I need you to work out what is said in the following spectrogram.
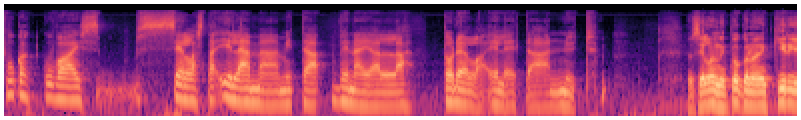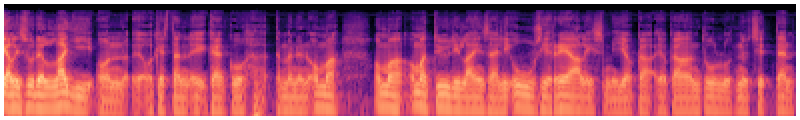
Kuka kuvaisi sellaista elämää, mitä Venäjällä todella eletään nyt? No sellainen kokonainen kirjallisuuden laji on oikeastaan ikään kuin tämmöinen oma, oma, oma tyylilajinsa, eli uusi realismi, joka, joka on tullut nyt sitten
